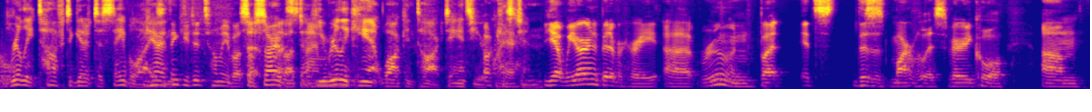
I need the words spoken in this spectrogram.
really tough to get it to stabilize. Yeah, I think you did tell me about So that. So sorry about that. He really can't walk and talk. To answer your Okay. question, Yeah, we are in a bit of a hurry. Uh, Rune, but it's this is marvelous. Very cool. Um,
